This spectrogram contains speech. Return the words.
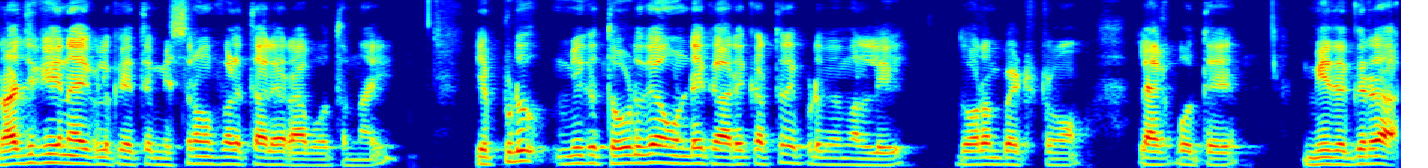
రాజకీయ నాయకులకైతే మిశ్రమ ఫలితాలే రాబోతున్నాయి. ఎప్పుడు మీకు తోడుగా ఉండే కార్యకర్తలు ఇప్పుడు మిమ్మల్ని దూరం పెట్టడమో లేకపోతే మీ దగ్గర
